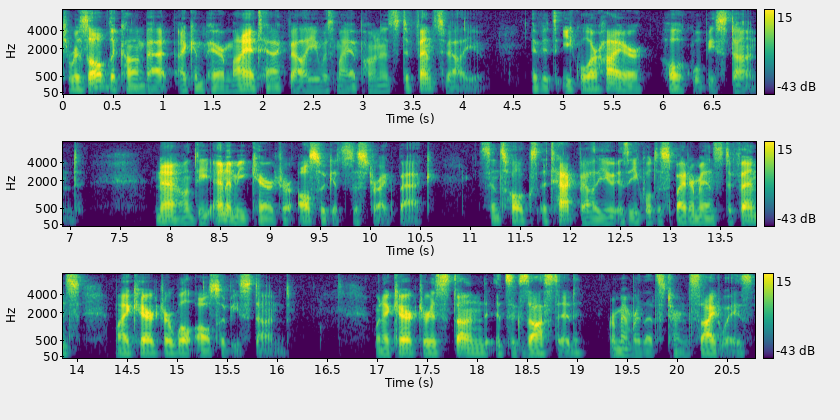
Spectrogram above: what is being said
To resolve the combat, I compare my attack value with my opponent's defense value. If it's equal or higher, Hulk will be stunned. Now, the enemy character also gets to strike back. Since Hulk's attack value is equal to Spider-Man's defense, my character will also be stunned. When a character is stunned, it's exhausted, remember that's turned sideways,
